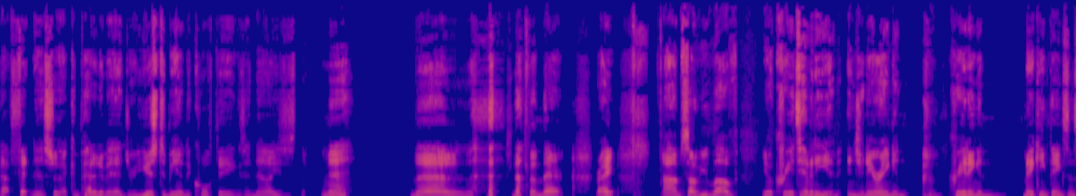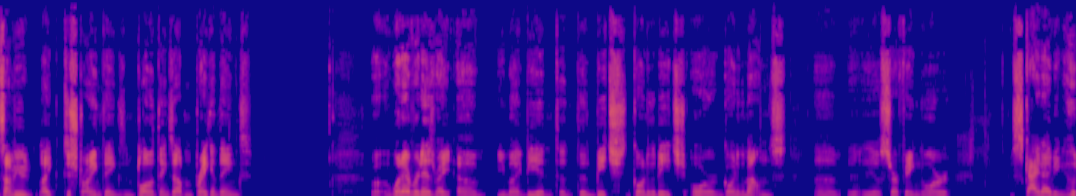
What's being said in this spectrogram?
that fitness or that competitive edge, or used to be into cool things, and now you just like meh, nah, nothing there, right? Um, some of you love you know creativity and engineering and creating and making things and some of you like destroying things and blowing things up and breaking things whatever it is right um, you might be into the beach going to the beach or going to the mountains uh, you know surfing or skydiving who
